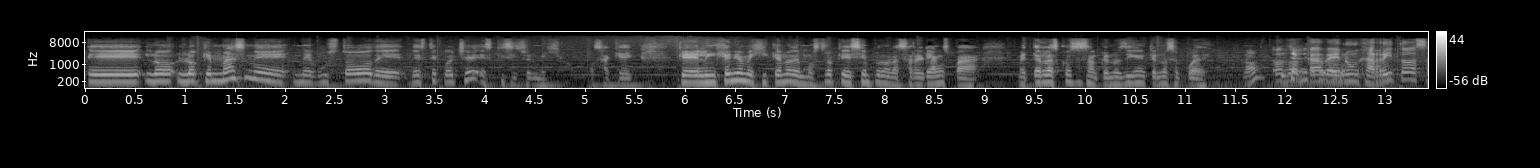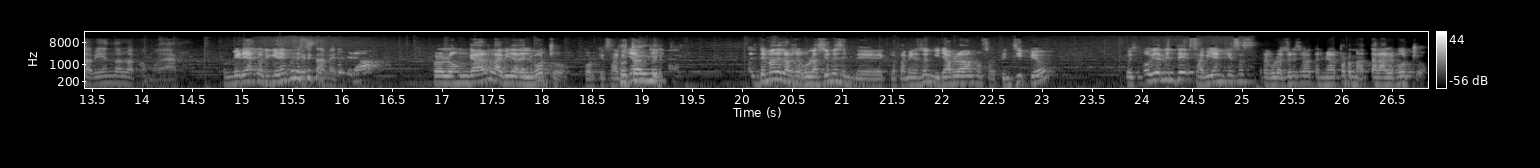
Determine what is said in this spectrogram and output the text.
eh, lo, lo que más me, me gustó de, de este coche es que se hizo en México. O sea, que, que el ingenio mexicano demostró que siempre nos las arreglamos para meter las cosas, aunque nos digan que no se puede, ¿no? todo cabe en un jarrito sabiéndolo acomodar. Lo que querían, lo que querían con este era prolongar la vida del bocho, porque sabían Totalmente. que el tema de las regulaciones de, de contaminación que ya hablábamos al principio, pues obviamente sabían que esas regulaciones iban a terminar por matar al bocho.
